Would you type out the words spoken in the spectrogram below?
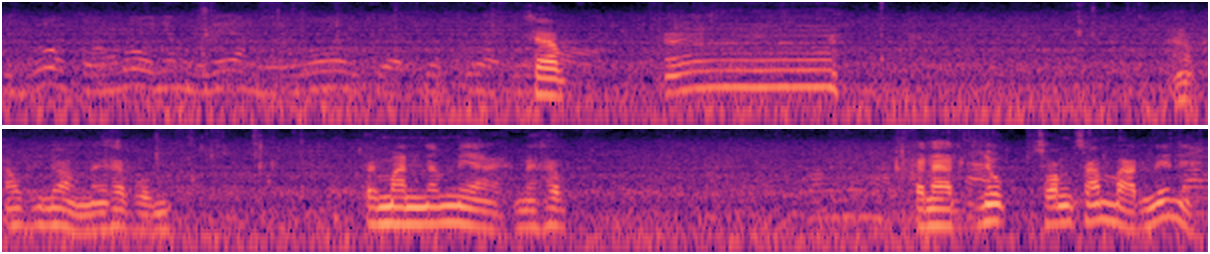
ถึงโลสองโลยังไม่แรงเลยเกือบเกือบเกือบครับเออ เอาเอาพี่น้องนะครับ ผมแต่มันน้ำเนี่ยนะครับ ขนาดยกสองสามบาทนี่เนี่เนี่ยย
